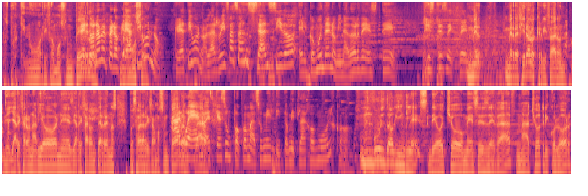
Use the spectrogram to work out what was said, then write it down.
pues ¿por qué no rifamos un perro? Perdóname, pero creativo a- no. Creativo no. Las rifas han, han sido el común denominador de este, este sexenio. Me, me refiero a lo que rifaron. Ya rifaron aviones, ya rifaron terrenos, pues ahora rifamos un perro. ah, bueno, claro. es que es un poco más humildito mi Tlajomulco. Un bulldog inglés de 8 meses de edad, macho, tricolor.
